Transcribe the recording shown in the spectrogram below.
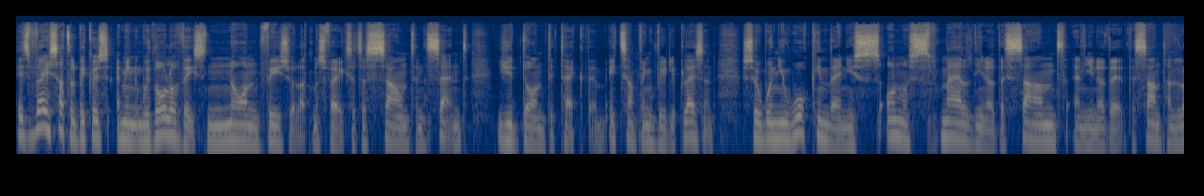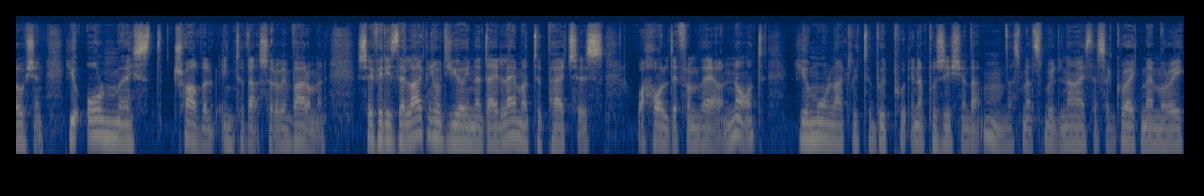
It's very subtle because I mean with all of these non-visual atmospherics such as sound and scent you don't detect them. It's something really pleasant. So when you walk in there and you almost smell you know the sand and you know the, the suntan lotion, you almost travel into that sort of environment. So if it is the likelihood you're in a dilemma to purchase or hold it from there or not, you're more likely to be put in a position that, hmm, that smells really nice, that's a great memory.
